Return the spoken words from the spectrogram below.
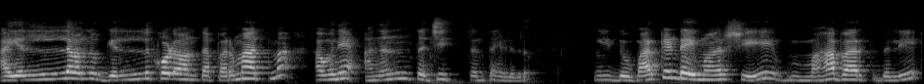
ಆ ಎಲ್ಲವನ್ನು ಗೆಲ್ಲುಕೊಳ್ಳೋ ಅಂತ ಪರಮಾತ್ಮ ಅವನೇ ಅನಂತ ಜಿತ್ ಅಂತ ಹೇಳಿದ್ರು. ಇದು ಮಾರ್ಕಂಡೇಯ ಮಹರ್ಷಿ ಮಹಾಭಾರತದಲ್ಲಿ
